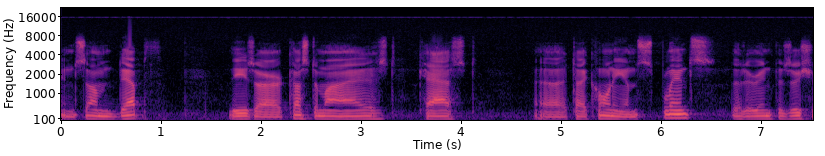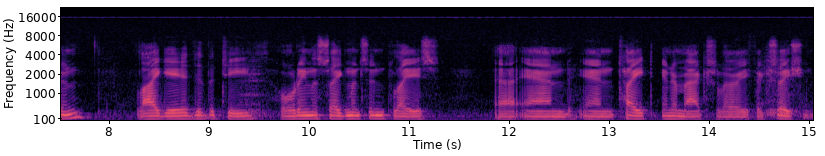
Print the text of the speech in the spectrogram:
in some depth. These are customized cast uh, titanium splints that are in position ligated to the teeth, holding the segments in place, uh, and in tight intermaxillary fixation.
